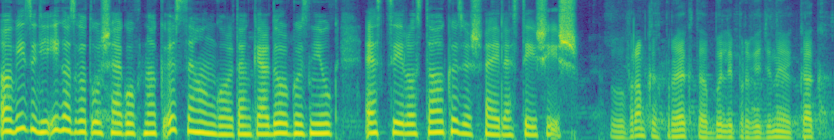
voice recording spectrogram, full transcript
a vízügyi igazgatóságoknak összehangoltan kell dolgozniuk, ezt célozta a közös fejlesztés is. В рамках проекта были проведены как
